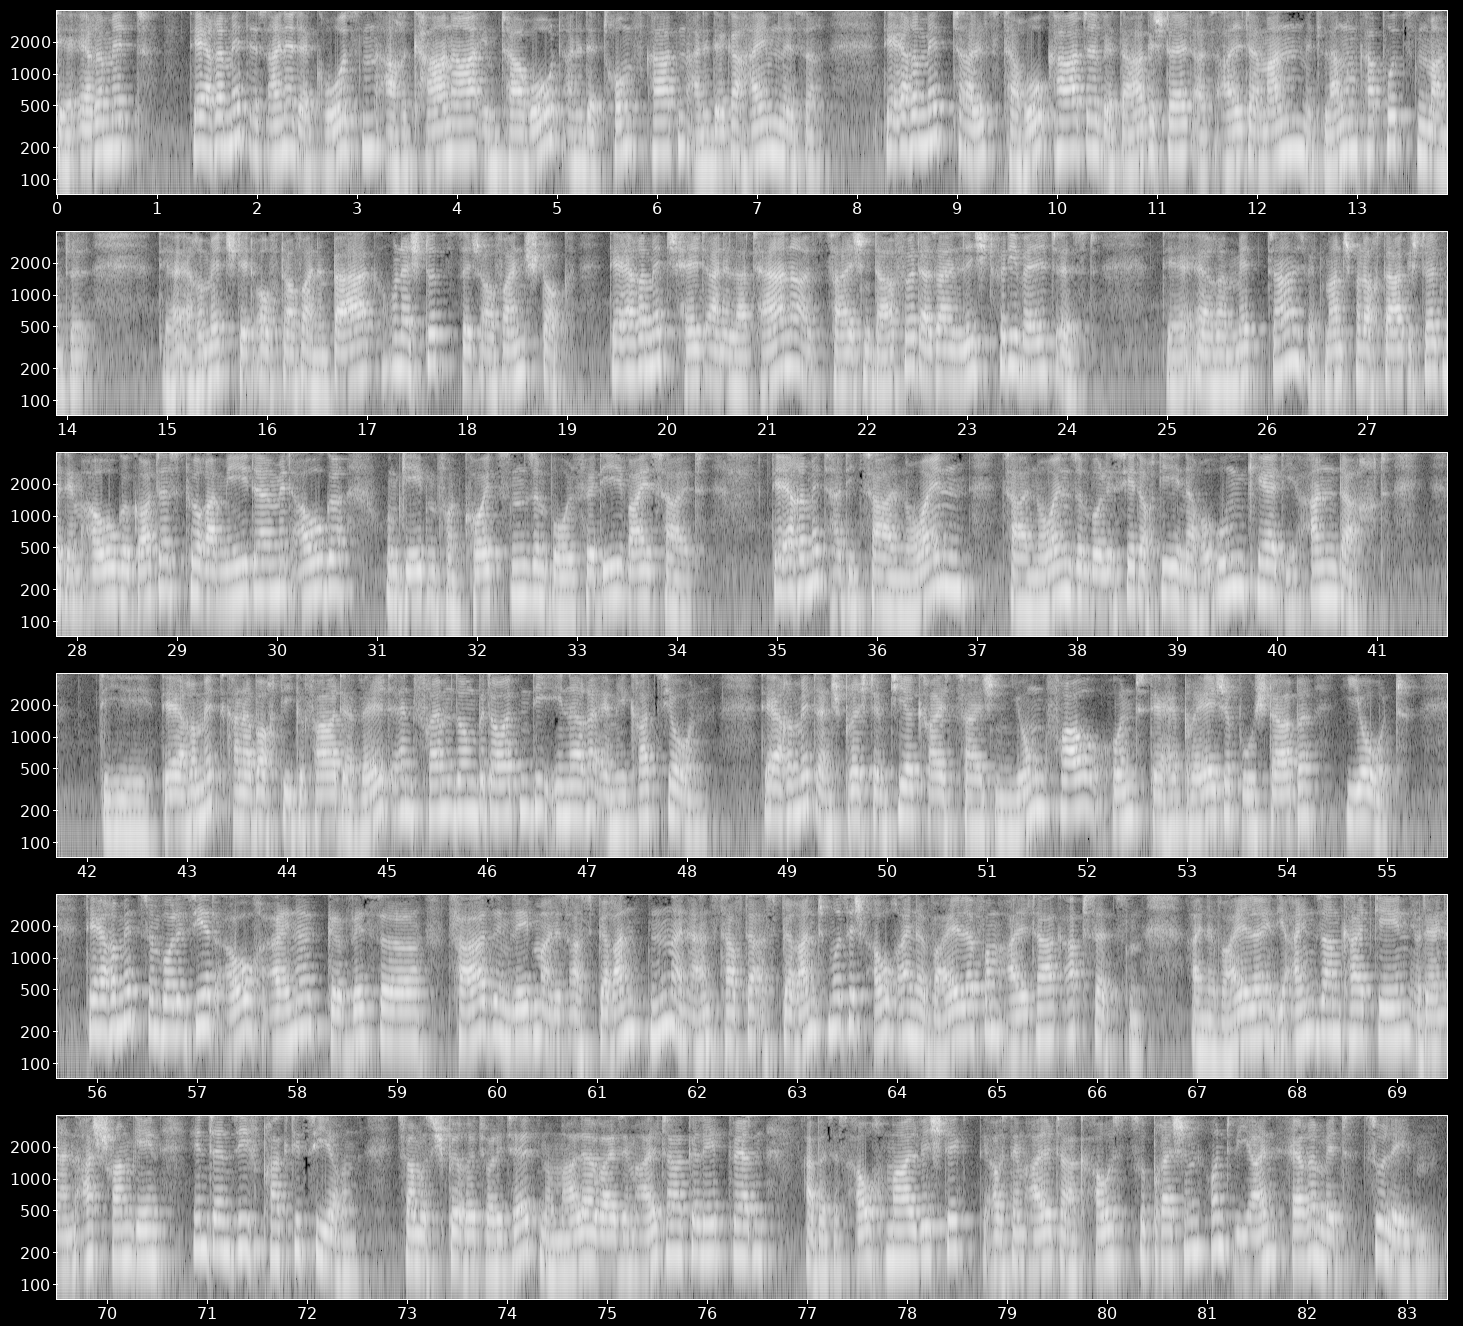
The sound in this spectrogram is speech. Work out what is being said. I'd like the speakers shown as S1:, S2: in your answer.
S1: Der Eremit. Der Eremit ist eine der großen Arkana im Tarot, eine der Trumpfkarten, eine der Geheimnisse. Der Eremit als Tarotkarte wird dargestellt als alter Mann mit langem Kapuzenmantel. Der Eremit steht oft auf einem Berg und er stützt sich auf einen Stock. Der Eremit hält eine Laterne als Zeichen dafür, dass er ein Licht für die Welt ist. Der Eremita wird manchmal auch dargestellt mit dem Auge Gottes, Pyramide mit Auge, umgeben von Kreuzen, Symbol für die Weisheit. Der Eremit hat die Zahl 9. Zahl 9 symbolisiert auch die innere Umkehr, die Andacht. Die, der Eremit kann aber auch die Gefahr der Weltentfremdung bedeuten, die innere Emigration. Der Eremit entspricht dem Tierkreiszeichen Jungfrau und der hebräische Buchstabe Jod. Der Eremit symbolisiert auch eine gewisse Phase im Leben eines Aspiranten. Ein ernsthafter Aspirant muss sich auch eine Weile vom Alltag absetzen, eine Weile in die Einsamkeit gehen oder in einen Ashram gehen, intensiv praktizieren. Zwar muss Spiritualität normalerweise im Alltag gelebt werden, aber es ist auch mal wichtig, aus dem Alltag auszubrechen und wie ein Eremit zu leben.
